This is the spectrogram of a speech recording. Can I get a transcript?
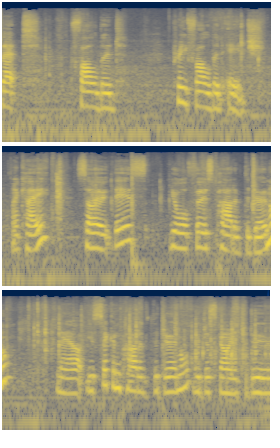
that folded, pre-folded edge. Okay, so there's your first part of the journal. Now your second part of the journal you're just going to do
